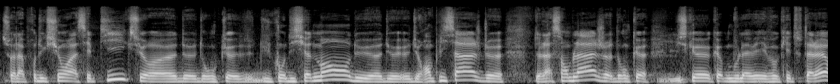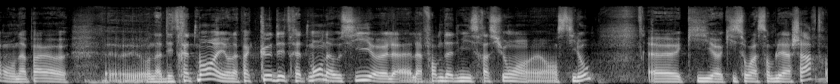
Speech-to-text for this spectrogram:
sur la production aseptique, sur donc du conditionnement, du, du, du remplissage, de, de l'assemblage. Donc mmh. puisque comme vous l'avez évoqué tout à l'heure, on n'a pas, euh, on a des traitements et on n'a pas que des traitements. On a aussi la, la forme d'administration en stylo euh, qui, qui sont assemblés à Chartres.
